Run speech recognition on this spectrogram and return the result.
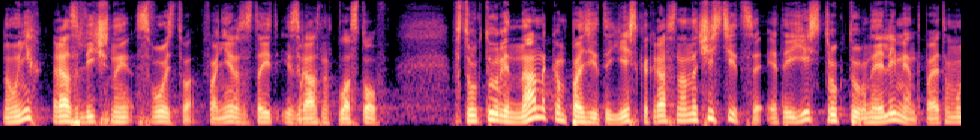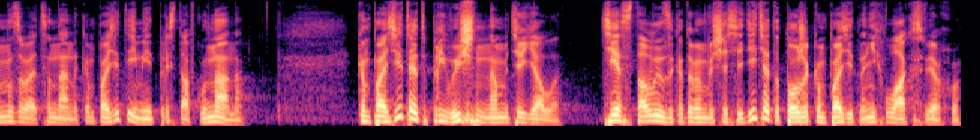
но у них различные свойства. Фанера состоит из разных пластов. В структуре нанокомпозита есть как раз наночастицы. Это и есть структурный элемент, поэтому он называется нанокомпозит и имеет приставку нано. Композиты — это привычные нам материалы. Те столы, за которыми вы сейчас сидите, это тоже композит, на них лак сверху.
